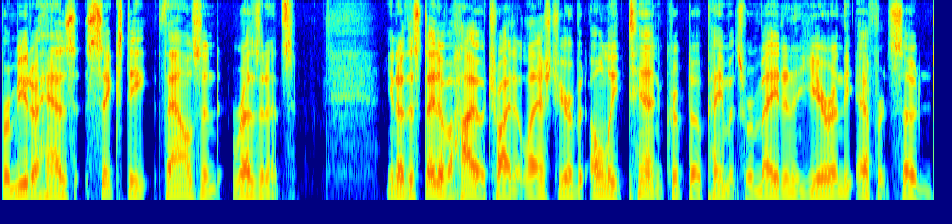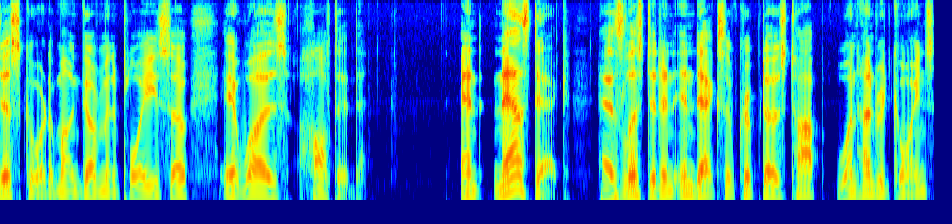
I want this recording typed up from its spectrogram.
Bermuda has 60,000 residents. You know, the state of Ohio tried it last year, but only 10 crypto payments were made in a year, and the effort sowed discord among government employees, so it was halted. And NASDAQ has listed an index of crypto's top 100 coins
